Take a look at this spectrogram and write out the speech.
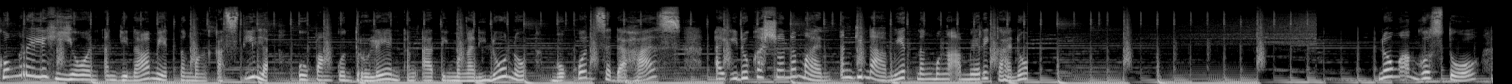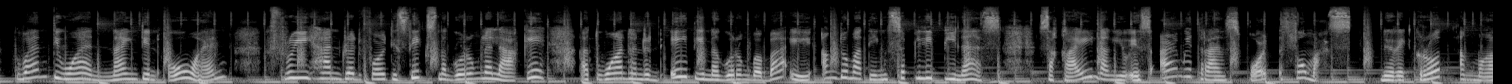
Kung relihiyon ang ginamit ng mga Kastila upang kontrolin ang ating mga ninuno, bukod sa dahas, ay edukasyon naman ang ginamit ng mga Amerikano. Noong Agosto 21, 1901, 346 na gurong lalaki at 180 na gurong babae ang dumating sa Pilipinas sakay ng US Army Transport Thomas. Nirekrut ang mga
